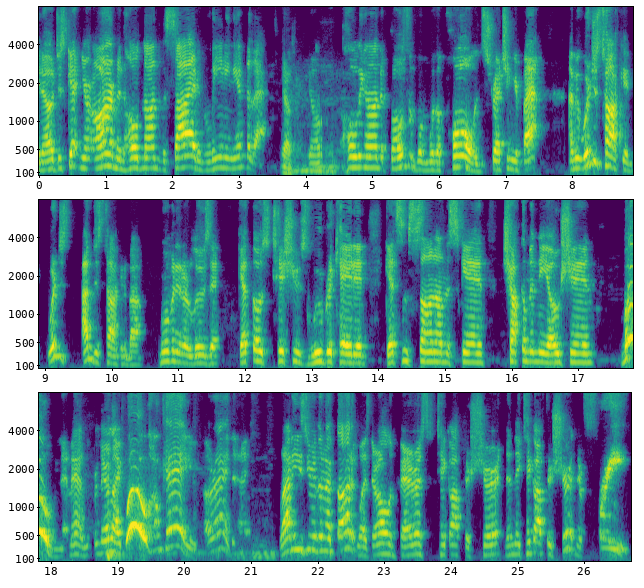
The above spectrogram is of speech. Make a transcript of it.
you know, just getting your arm and holding on to the side and leaning into that. Yeah. You know, holding on to both of them with a pole and stretching your back. I mean, we're just talking, we're just, I'm just talking about moving it or lose it. Get those tissues lubricated, get some sun on the skin, chuck them in the ocean. Boom, man, they're like, woo, okay, all right. A lot easier than I thought it was. They're all embarrassed to take off their shirt, and then they take off their shirt and they're free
